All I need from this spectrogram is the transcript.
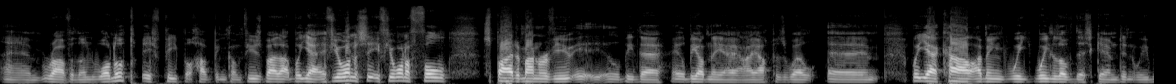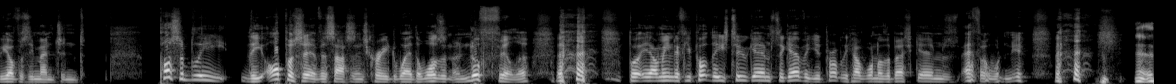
um, rather than one up if people have been confused by that. But yeah, if you want to see, if you want a full Spider-Man review, it, it'll be there. It'll be on the AI app as well. Um, but yeah, Carl, I mean, we we love this game, didn't we? We obviously mentioned possibly the opposite of Assassin's Creed, where there wasn't enough filler. but I mean, if you put these two games together, you'd probably have one of the best games ever, wouldn't you?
